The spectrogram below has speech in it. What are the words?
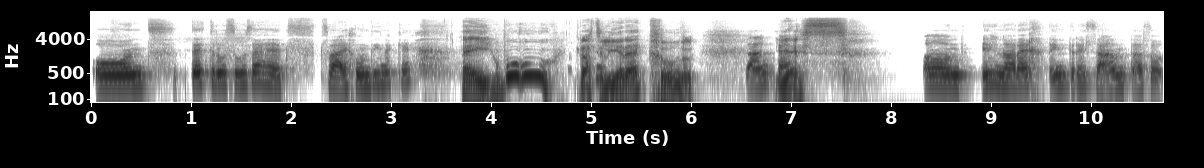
Und daraus hat es zwei Kundinnen gegeben. Hey, wuhu! Gratuliere, cool. Danke. Yes. Und ist noch recht interessant. Also,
